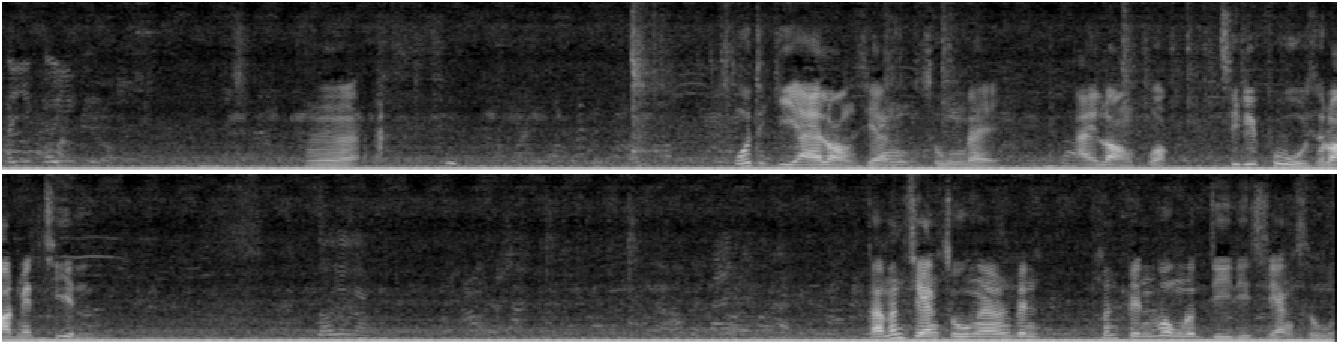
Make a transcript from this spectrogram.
เอายิกเอายิกเออโอ้ตะกี้ไอร้องเสียงสูงได้ไอร้องพวกซิลิฟูสลอตเมชชิน ลองยังไง แต่มันเสียงสูงไงมันเป็นมันเป็นวงดนตรีที่เสียงสูง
